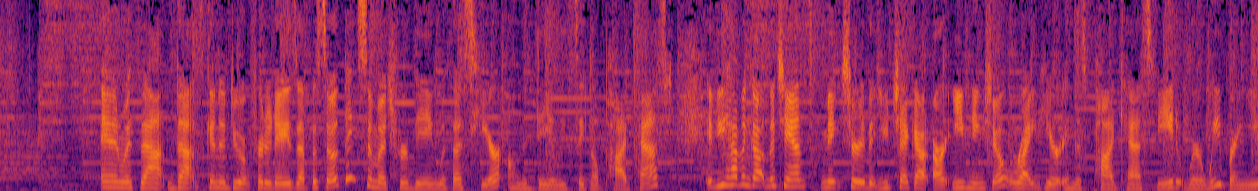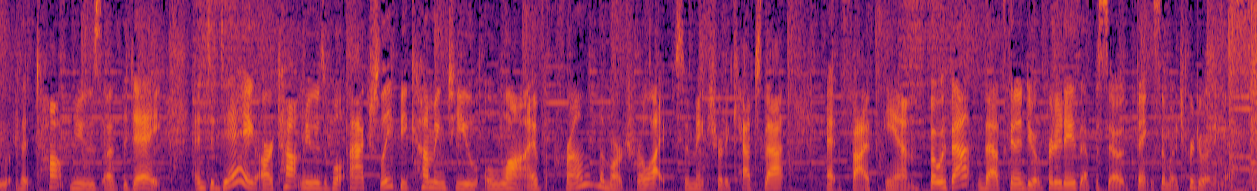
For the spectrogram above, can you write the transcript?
And with that, that's going to do it for today's episode. Thanks so much for being with us here on the Daily Signal podcast. If you haven't gotten the chance, make sure that you check out our evening show right here in this podcast feed where we bring you the top news of the day. And today, our top news will actually be coming to you live from the March for Life. So make sure to catch that at 5 p.m. But with that, that's going to do it for today's episode. Thanks so much for joining us.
